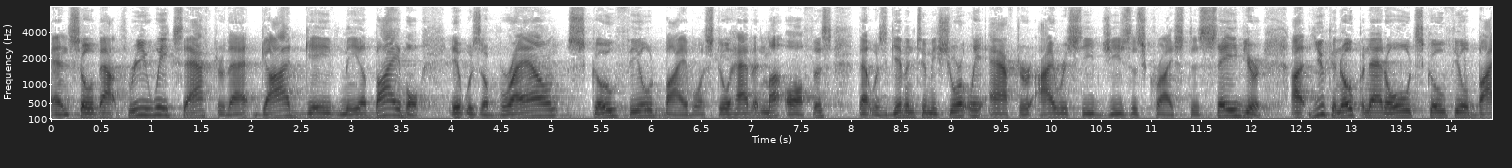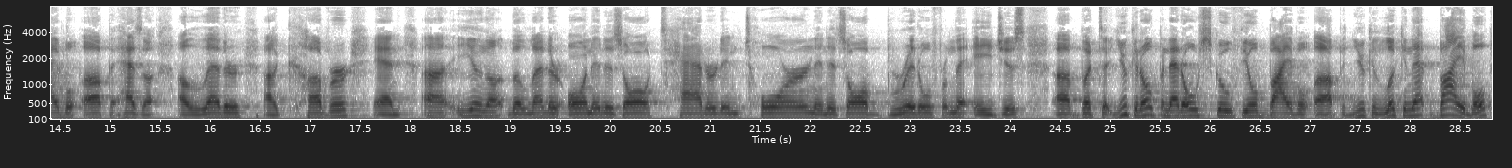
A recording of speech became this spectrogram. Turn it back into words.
And so about three weeks after that, God gave me a Bible. It was a brown Scofield Bible. I still have it in my office that was given to me shortly after I received Jesus Christ as Savior. Uh, you can open that old Scofield Bible up. It has a, a leather uh, cover, and uh, you know the leather on it is all tattered and torn, and it's all brittle from the ages. Uh, but you can open that old Scofield Bible up, and you can look in that Bible,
